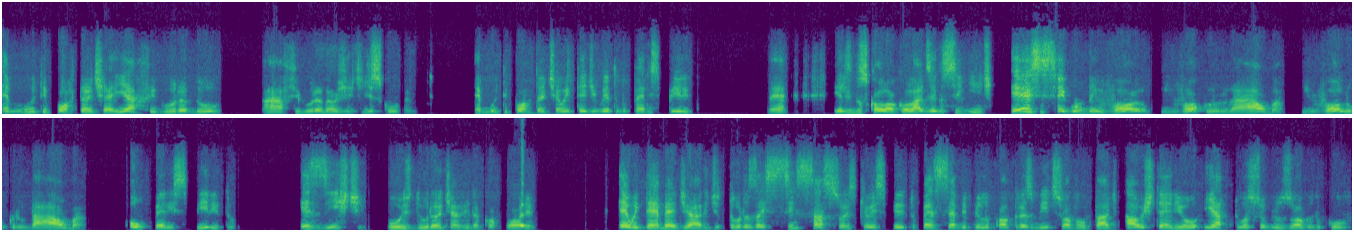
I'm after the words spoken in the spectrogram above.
é muito importante aí a figura do. A figura não, gente, desculpa. É muito importante é o entendimento do perispírito. Né? Eles nos colocam lá dizendo o seguinte: esse segundo invólucro da alma, invólucro da alma, ou perispírito, existe, pois durante a vida corpórea é o intermediário de todas as sensações que o espírito percebe pelo qual transmite sua vontade ao exterior e atua sobre os órgãos do corpo.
